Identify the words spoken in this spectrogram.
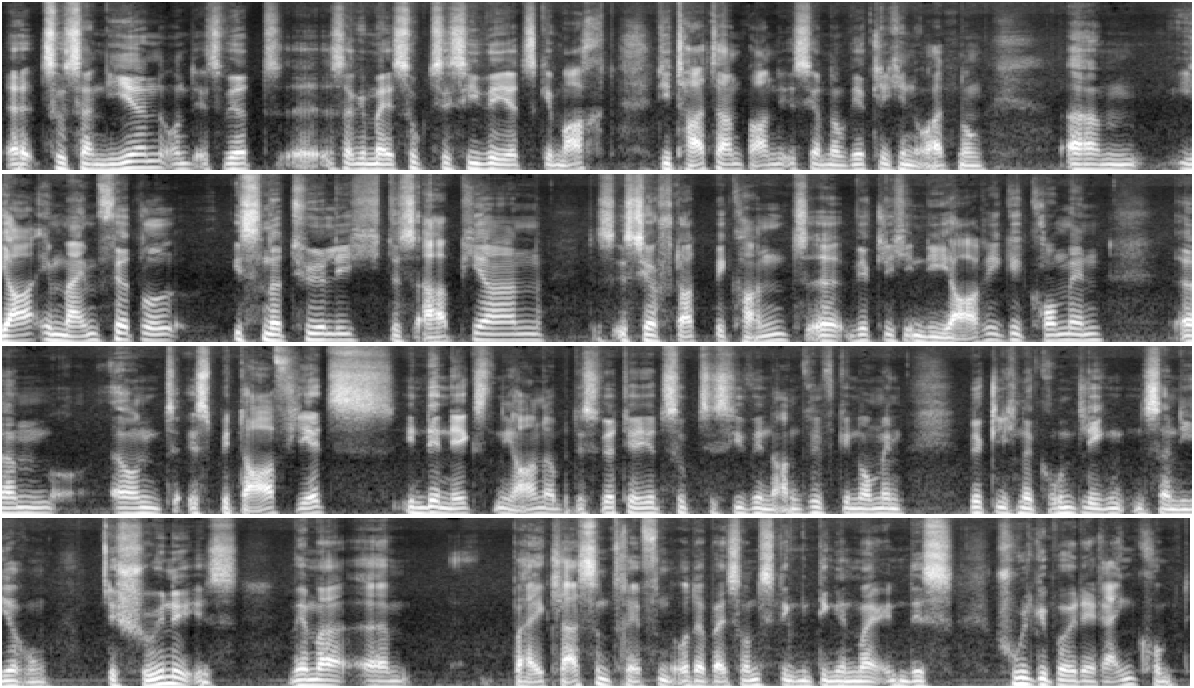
äh, zu sanieren und es wird, äh, sage ich mal, sukzessive jetzt gemacht. Die Tatanbahn ist ja noch wirklich in Ordnung. Ähm, ja, in meinem Viertel ist natürlich das Apian, das ist ja stadtbekannt, äh, wirklich in die Jahre gekommen. Ähm, und es bedarf jetzt in den nächsten Jahren, aber das wird ja jetzt sukzessive in Angriff genommen, wirklich einer grundlegenden Sanierung. Das Schöne ist, wenn man ähm, bei Klassentreffen oder bei sonstigen Dingen mal in das Schulgebäude reinkommt,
